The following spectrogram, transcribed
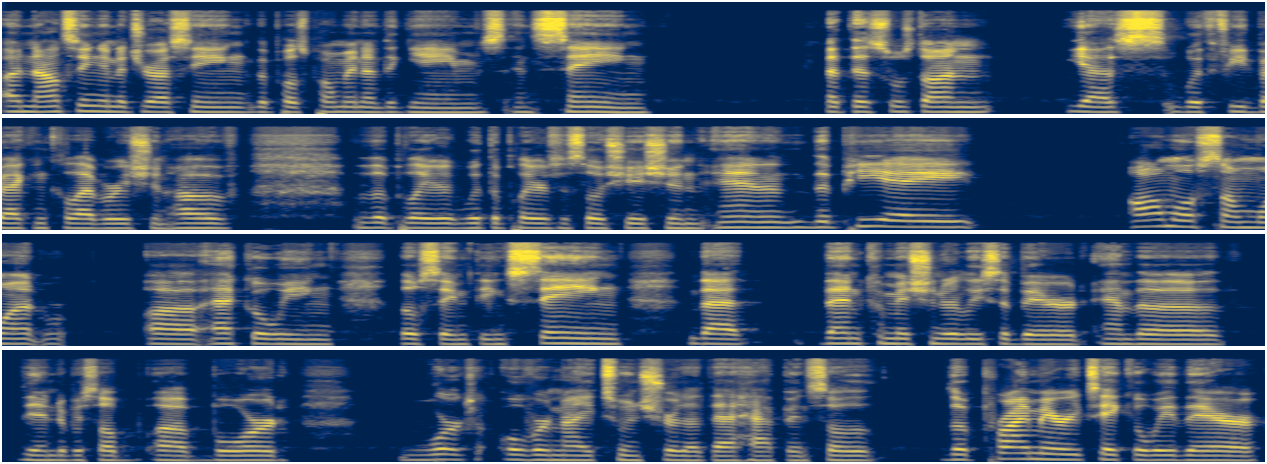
announcing and addressing the postponement of the games and saying that this was done yes with feedback and collaboration of the player with the players association and the pa almost somewhat uh, echoing those same things saying that then Commissioner Lisa Baird and the the NWSL uh, board worked overnight to ensure that that happened. So the primary takeaway there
